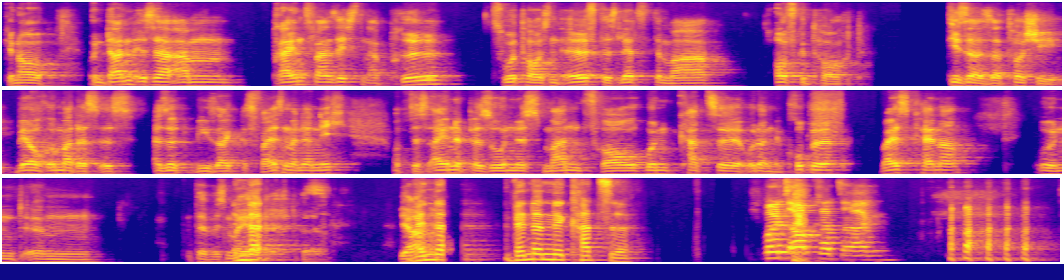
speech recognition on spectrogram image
Genau. Und dann ist er am 23. April 2011 das letzte Mal aufgetaucht. Dieser Satoshi, wer auch immer das ist. Also wie gesagt, das weiß man ja nicht, ob das eine Person ist, Mann, Frau, Hund, Katze oder eine Gruppe, weiß keiner. Und ähm, da wissen wir wenn ja, da, ja. Wenn, da, wenn dann eine Katze. Ich wollte es auch gerade sagen.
